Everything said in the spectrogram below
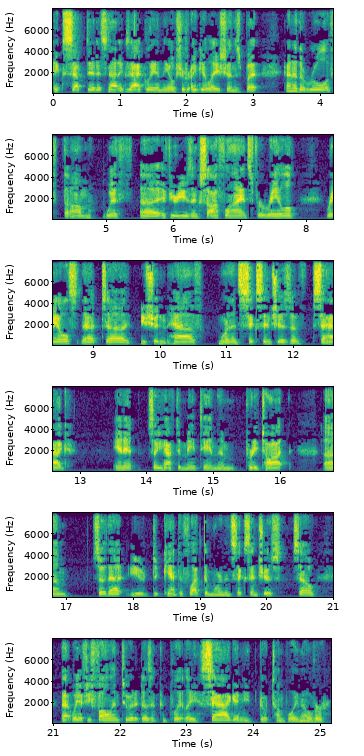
accepted. It's not exactly in the OSHA regulations, but kind of the rule of thumb with uh, if you're using soft lines for rail rails that uh, you shouldn't have more than six inches of sag in it. So you have to maintain them pretty taut um, so that you d- can't deflect them more than six inches. So that way, if you fall into it, it doesn't completely sag and you go tumbling over.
